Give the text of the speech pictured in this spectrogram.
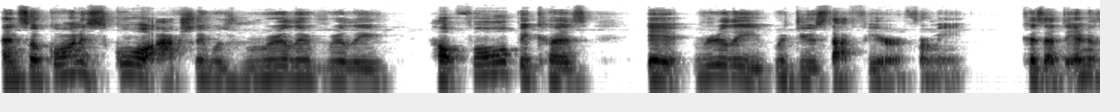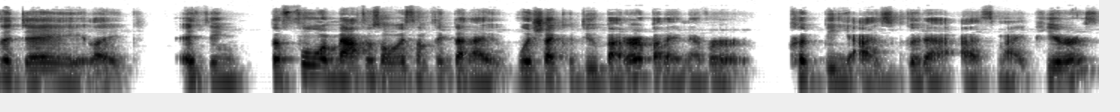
and so going to school actually was really, really helpful because it really reduced that fear for me. Because at the end of the day, like I think before math was always something that I wish I could do better, but I never could be as good at as my peers.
